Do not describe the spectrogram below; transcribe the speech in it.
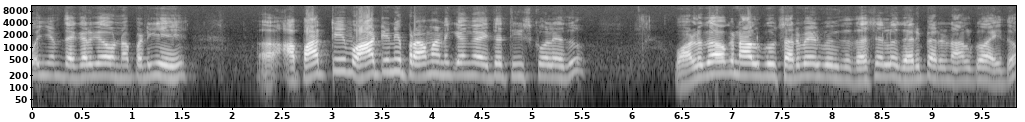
కొంచెం దగ్గరగా ఉన్నప్పటికీ ఆ, ఆ పార్టీ వాటిని ప్రామాణికంగా అయితే తీసుకోలేదు. వాళ్ళుగా ఒక నాలుగు సర్వేలు వివిధ దశల్లో జరిపారు నాలుగో ఐదో.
